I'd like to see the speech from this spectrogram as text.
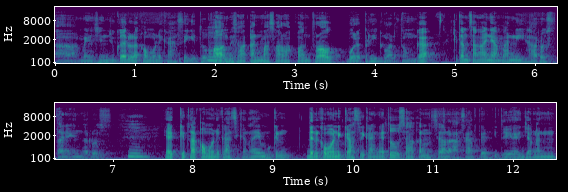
uh, mention juga adalah komunikasi gitu. Hmm. Kalau misalkan masalah kontrol boleh pergi keluar atau enggak, kita misalnya nyaman nih harus tanyain terus hmm. ya kita komunikasikan saja mungkin dan komunikasikannya itu usahakan secara asertif gitu ya. Jangan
